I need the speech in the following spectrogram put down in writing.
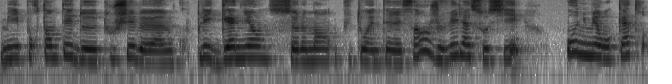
Mais pour tenter de toucher ben, un couplet gagnant seulement plutôt intéressant, je vais l'associer au numéro 4,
